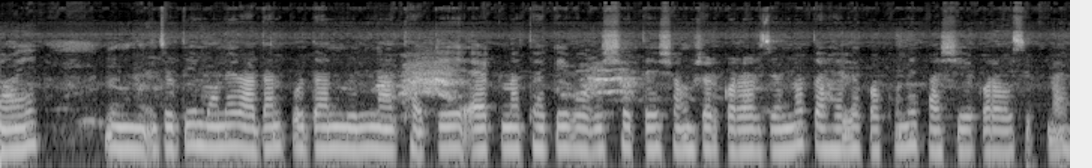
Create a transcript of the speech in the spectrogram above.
নয়। যদি মনের আদান প্রদান মিল না থাকে, এক না থাকে ভবিষ্যতে সংসার করার জন্য, তাহলে কখনোই ফাঁসিয়ে করা উচিত নয়।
